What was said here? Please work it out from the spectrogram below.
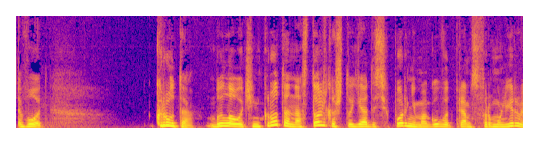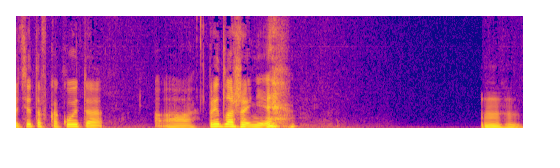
Вот. Круто. Было очень круто, настолько, что я до сих пор не могу вот прям сформулировать это в какое-то а, предложение. Угу.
